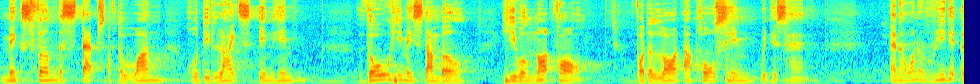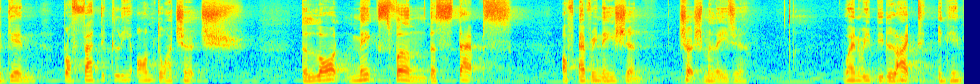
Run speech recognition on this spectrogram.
makes firm the steps of the one who delights in him. Though he may stumble, he will not fall, for the Lord upholds him with his hand. And I want to read it again prophetically onto our church. The Lord makes firm the steps of every nation, Church Malaysia, when we delight in him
